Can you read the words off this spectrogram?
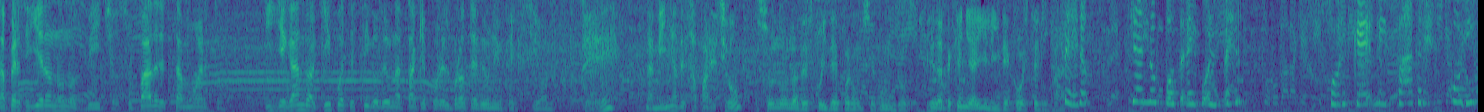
La persiguieron unos bichos. Su padre está muerto. Y llegando aquí fue testigo de un ataque por el brote de una infección. ¿Qué? ¿La niña desapareció? Solo la descuidé por un segundo y la pequeña Illy dejó este lugar. Pero ya no podré volver. Porque mi padre murió.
